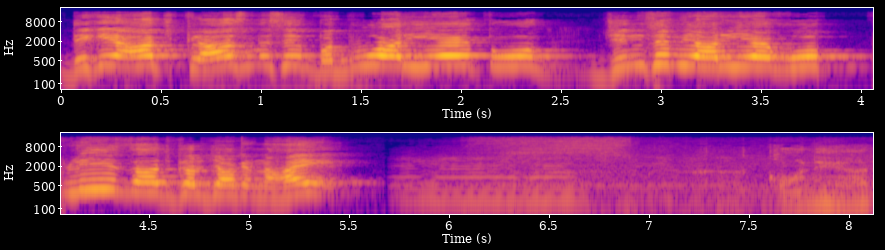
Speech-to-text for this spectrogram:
देखिए आज क्लास में से बदबू आ रही है तो जिनसे भी आ रही है वो प्लीज़ आज घर जाकर नहाए। कौन है यार?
